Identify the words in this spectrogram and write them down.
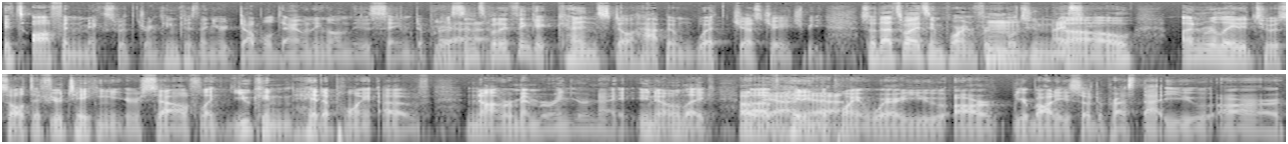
it's often mixed with drinking because then you're double downing on these same depressants. Yeah. But I think it can still happen with just GHB. So that's why it's important for people to Hmm, see. know. Unrelated to assault, if you're taking it yourself, like you can hit a point of not remembering your night, you know, like Oh, of yeah, hitting the point where you are, your body is so depressed that you are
